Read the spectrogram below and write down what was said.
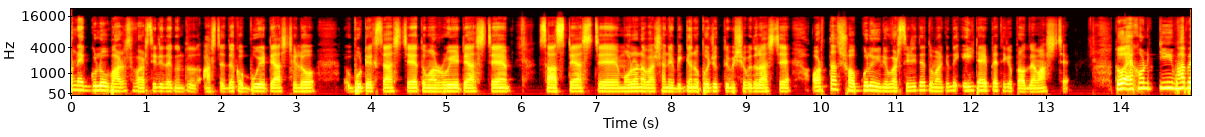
অনেকগুলো ভার্সিটিতে কিন্তু আসছে। দেখো বুয়েটে আসছিল, বুটেক্সে আসছে, তোমার রুয়েটে আসছে সাস্টে আসছে, মৌলানা ভাসানী বিজ্ঞান ও প্রযুক্তি বিশ্ববিদ্যালয় আসছে। অর্থাৎ সবগুলো ইউনিভার্সিটিতে তোমার কিন্তু এই টাইপটা থেকে প্রবলেম আসছে। তো এখন কীভাবে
